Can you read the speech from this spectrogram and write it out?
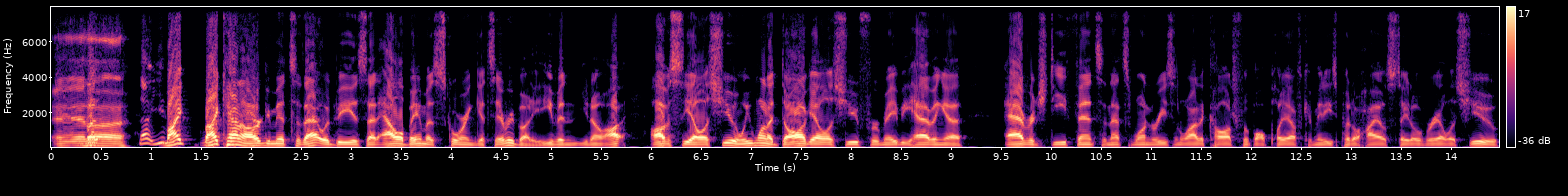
And But- uh, no, you my my counter argument to that would be is that Alabama's scoring gets everybody, even you know obviously LSU, and we want to dog LSU for maybe having a average defense, and that's one reason why the college football playoff committees put Ohio State over LSU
